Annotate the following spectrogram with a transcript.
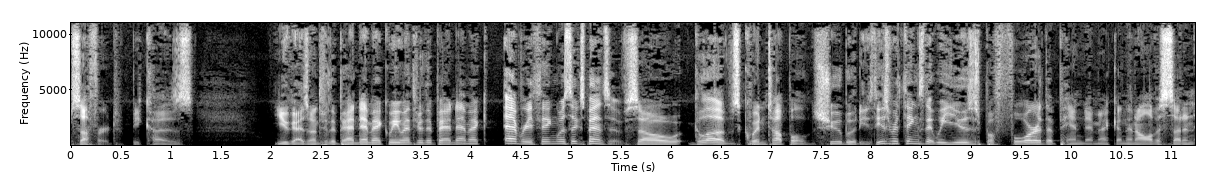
suffered because you guys went through the pandemic, we went through the pandemic, everything was expensive. So, gloves, quintupled, shoe booties, these were things that we used before the pandemic, and then all of a sudden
